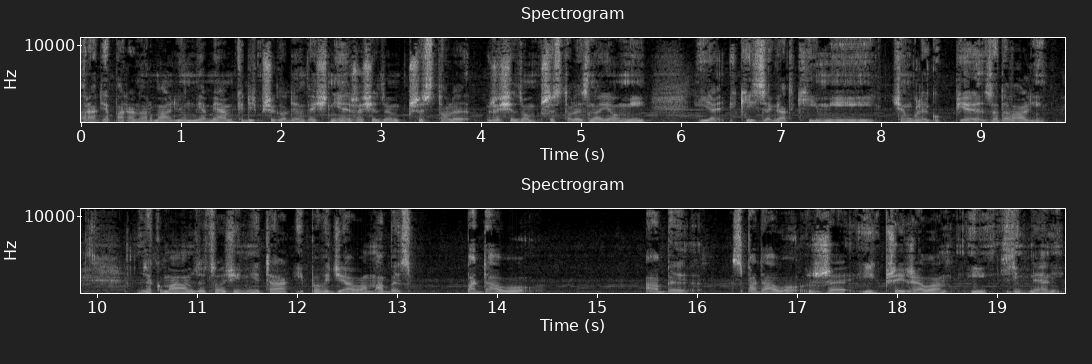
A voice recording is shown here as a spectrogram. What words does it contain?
Radia Paranormalium. Ja miałem kiedyś przygodę we śnie, że siedzę przy stole, że siedzą przy stole znajomi i jakieś zagadki mi ciągle głupie zadawali. Zakomałam, że coś nie tak i powiedziałam, aby spadało, aby spadało, że ich przejrzałam i zniknęli.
